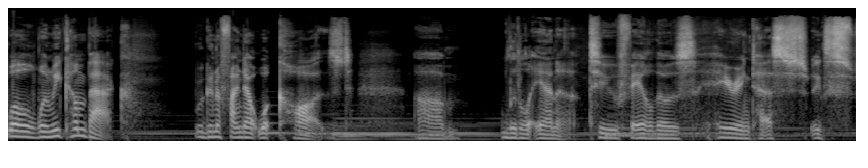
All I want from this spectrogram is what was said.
Well, when we come back, we're going to find out what caused um, little Anna to fail those hearing tests ex-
